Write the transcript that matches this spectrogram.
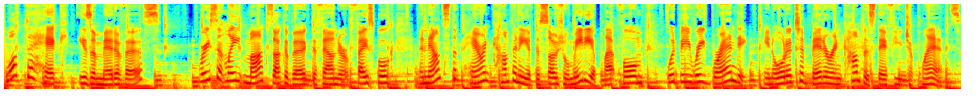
What the heck is a metaverse? Recently, Mark Zuckerberg, the founder of Facebook, announced the parent company of the social media platform would be rebranding in order to better encompass their future plans.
